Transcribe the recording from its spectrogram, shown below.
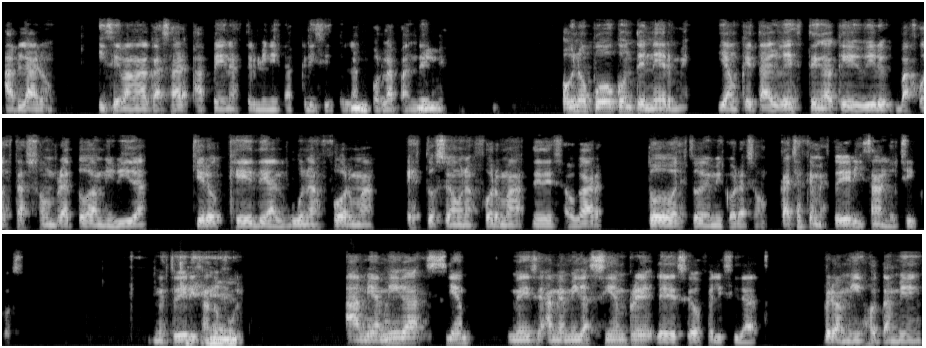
hablaron y se van a casar apenas termine esta crisis mm. por la pandemia. Hoy no puedo contenerme y aunque tal vez tenga que vivir bajo esta sombra toda mi vida, quiero que de alguna forma esto sea una forma de desahogar todo esto de mi corazón. Cachas que me estoy erizando, chicos. Me estoy erizando full. A mi amiga siempre me dice, a mi amiga siempre le deseo felicidad pero a mi hijo también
